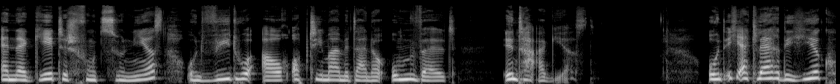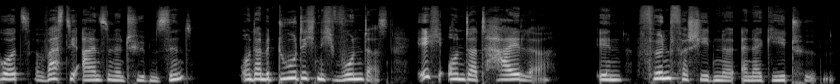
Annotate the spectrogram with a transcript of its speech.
energetisch funktionierst und wie du auch optimal mit deiner Umwelt interagierst. Und ich erkläre dir hier kurz, was die einzelnen Typen sind. Und damit du dich nicht wunderst, ich unterteile in fünf verschiedene Energietypen.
